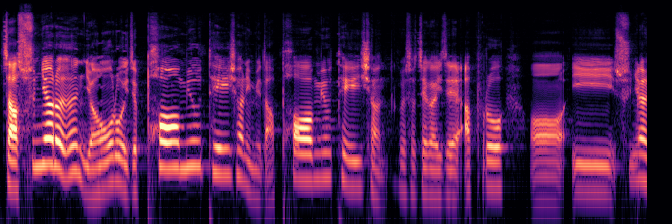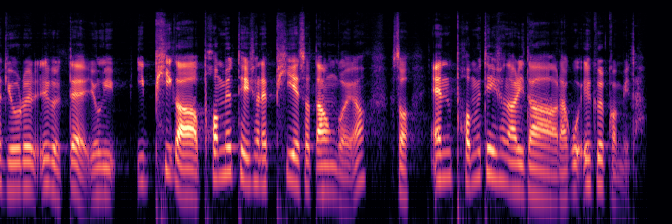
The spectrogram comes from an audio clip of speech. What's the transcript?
자, 순열은 영어로 이제 permutation입니다. permutation. 그래서 제가 이제 앞으로 어, 이 순열 기호를 읽을 때 여기 이 p가 permutation의 p에서 따온 거예요. 그래서 n permutational이다라고 읽을 겁니다.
